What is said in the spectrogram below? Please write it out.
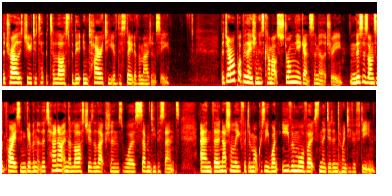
the trial is due to, t- to last for the entirety of the state of emergency. The general population has come out strongly against the military, and this is unsurprising given that the turnout in the last year's elections was 70%, and the National League for Democracy won even more votes than they did in 2015.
